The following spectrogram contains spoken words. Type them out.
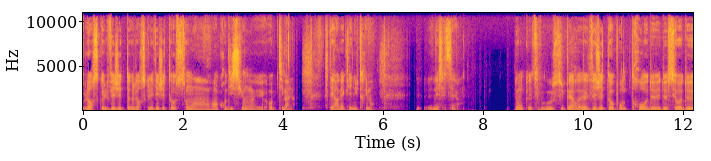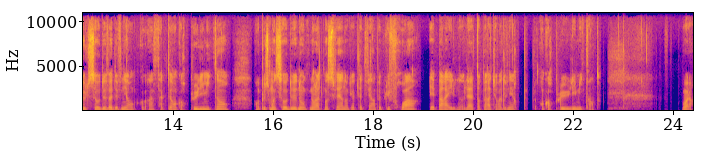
lorsque, le lorsque les végétaux sont en, en conditions optimales, c'est-à-dire avec les nutriments nécessaires. Donc, si vous super végétaux pompent trop de, CO2, le CO2 va devenir un facteur encore plus limitant. En plus, moins de CO2 donc dans l'atmosphère, donc il va peut-être faire un peu plus froid. Et pareil, la température va devenir encore plus limitante. Voilà.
